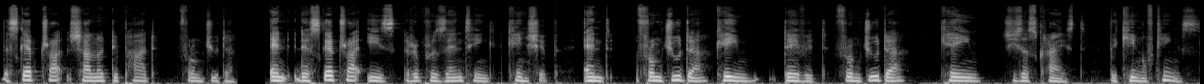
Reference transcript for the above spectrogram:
The sceptre shall not depart from Judah. And the sceptre is representing kingship. And from Judah came David. From Judah came Jesus Christ, the King of Kings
